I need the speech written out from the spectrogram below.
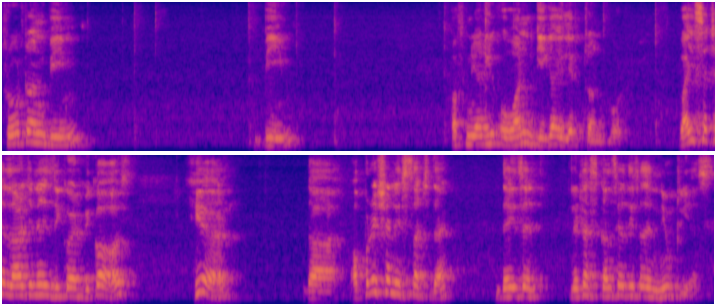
proton beam, beam of nearly 1 giga electron volt. Why such a large energy is required? Because here the operation is such that there is a let us consider this as a nucleus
